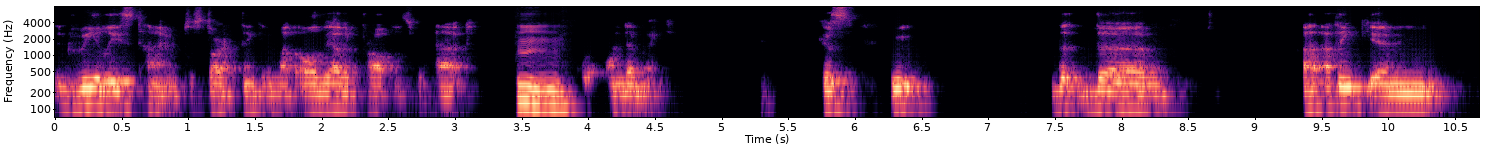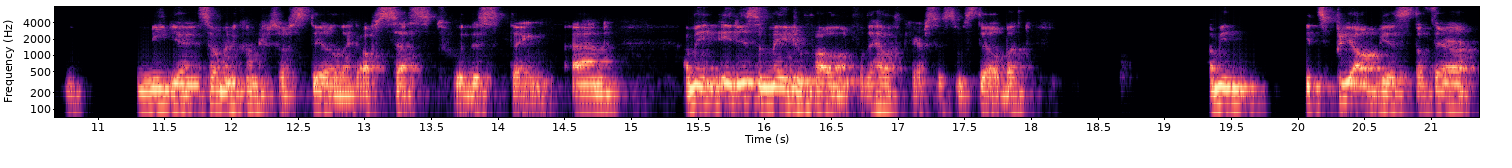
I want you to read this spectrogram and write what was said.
it really is time to start thinking about all the other problems we've had mm. Pandemic because we the the I think um, media in so many countries are still like obsessed with this thing, and I mean it is a major problem for the healthcare system still. But I mean it's pretty obvious that there are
